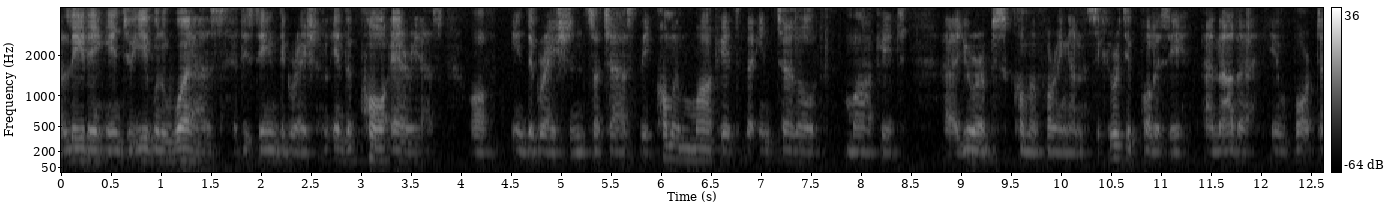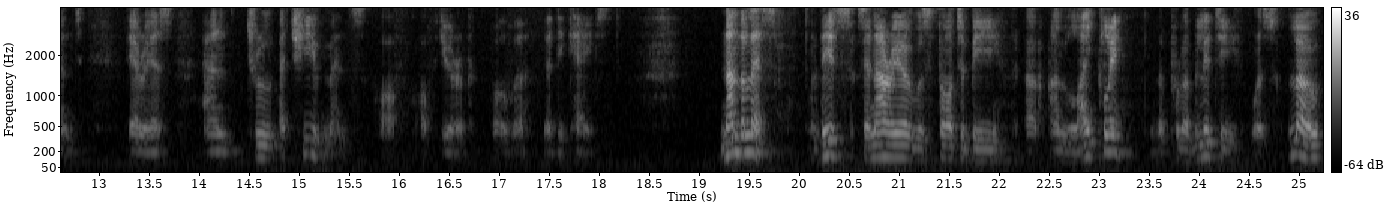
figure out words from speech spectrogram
leading into even worse disintegration in the core areas of integration, such as the common market, the internal market, uh, Europe's common foreign and security policy, and other important areas, and true achievements of, of Europe over the decades. Nonetheless, this scenario was thought to be uh, unlikely. The probability was low,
